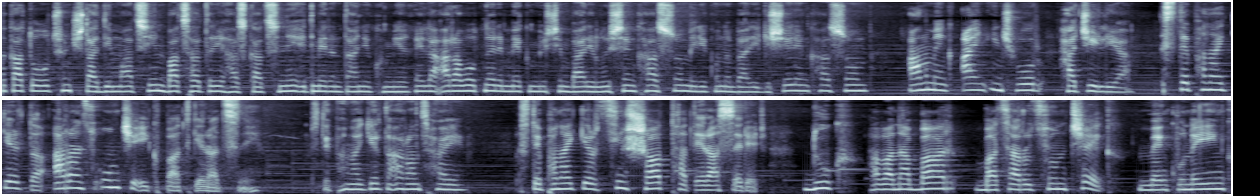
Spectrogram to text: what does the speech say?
նկատողություն չտա դիմացին բացատրի հասկացնի այդ մեր ընտանիքում եղել է առավոտները մեկ մյուսին բարի լույս են ասում իրիկոնը բարի գիշեր են ասում անում ենք այն ինչ որ հաճելի է Ստեփանակերտը առանց ում չէիք պատկերացնի։ Ստեփանագերտը առանց հայ Ստեփանակերտին շատ թատերասեր էր։ Դուք հավանաբար բացառություն չեք։ Մենք ունեինք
